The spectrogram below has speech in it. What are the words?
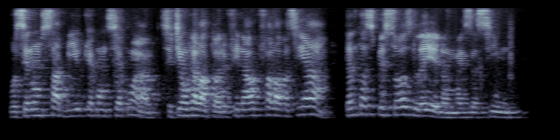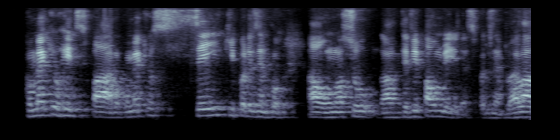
você não sabia o que acontecia com ela. Você tinha um relatório final que falava assim, ah, tantas pessoas leram, mas assim, como é que eu redisparo? Como é que eu sei que, por exemplo, ah, o nosso, a TV Palmeiras, por exemplo, ela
